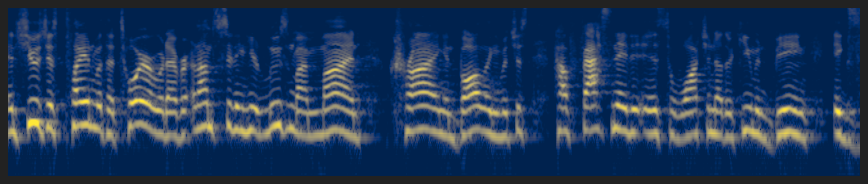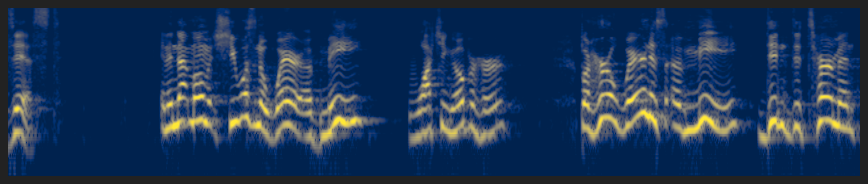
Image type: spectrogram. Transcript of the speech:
And she was just playing with a toy or whatever, and I'm sitting here losing my mind, crying and bawling with just how fascinated it is to watch another human being exist. And in that moment, she wasn't aware of me watching over her. But her awareness of me didn't determine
